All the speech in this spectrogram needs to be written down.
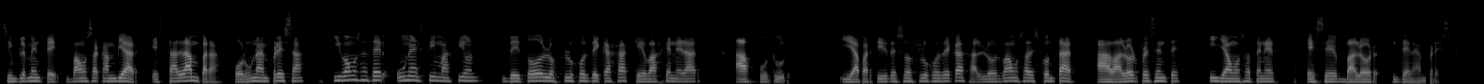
Simplemente vamos a cambiar esta lámpara por una empresa y vamos a hacer una estimación de todos los flujos de caja que va a generar a futuro. Y a partir de esos flujos de caja los vamos a descontar a valor presente y ya vamos a tener ese valor de la empresa.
